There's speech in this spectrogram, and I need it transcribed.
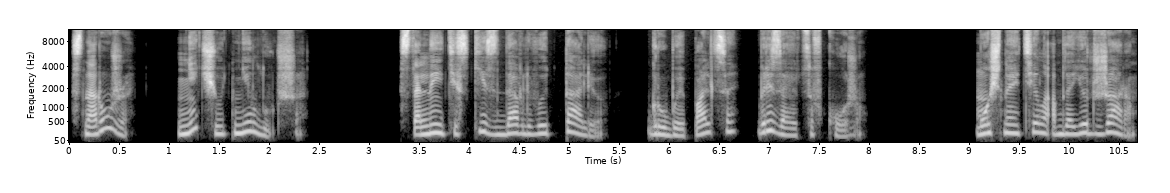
Снаружи ничуть не лучше. Стальные тиски сдавливают талию, грубые пальцы врезаются в кожу. Мощное тело обдает жаром,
